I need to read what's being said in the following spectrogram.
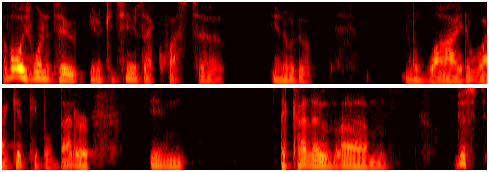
I've always wanted to you know continue that quest to you know to the why to why get people better in I kind of um just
